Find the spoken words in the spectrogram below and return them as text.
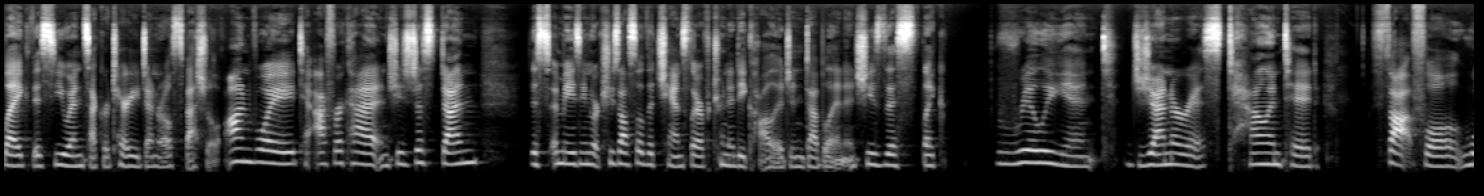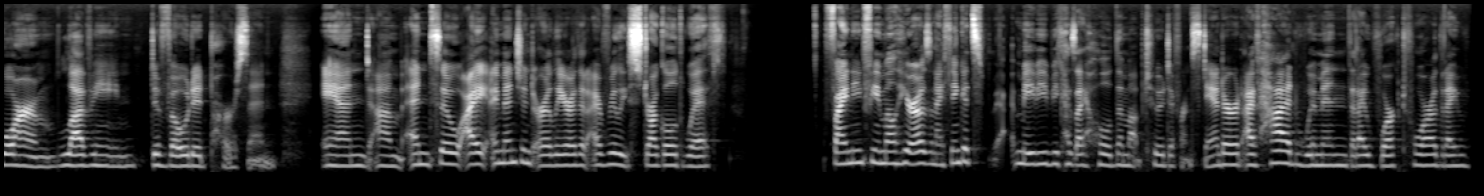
like this UN Secretary General Special Envoy to Africa. And she's just done this amazing work. She's also the Chancellor of Trinity College in Dublin. And she's this like brilliant, generous, talented, thoughtful, warm, loving, devoted person. And um, and so I, I mentioned earlier that I've really struggled with finding female heroes and i think it's maybe because i hold them up to a different standard. I've had women that i've worked for that i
